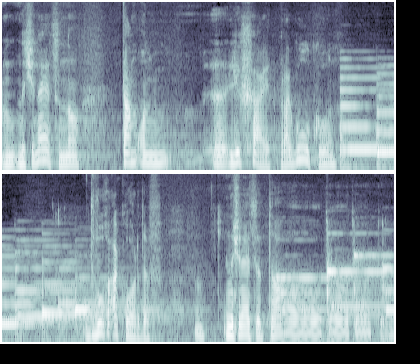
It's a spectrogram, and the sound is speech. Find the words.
начинается, но там он э, лишает прогулку двух аккордов. И начинается та-та-та-та.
